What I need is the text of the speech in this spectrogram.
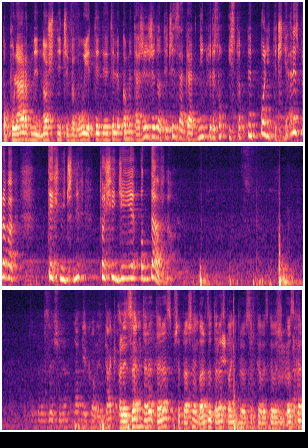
popularny, nośny, czy wywołuje tyle, tyle komentarzy, że dotyczy zagadnień, które są istotne politycznie, ale w sprawach technicznych to się dzieje od dawna. To teraz na mnie kolej, tak? Ale zanim... Teraz, teraz, przepraszam bardzo, teraz pani profesor Kawecka-Wyżykowska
